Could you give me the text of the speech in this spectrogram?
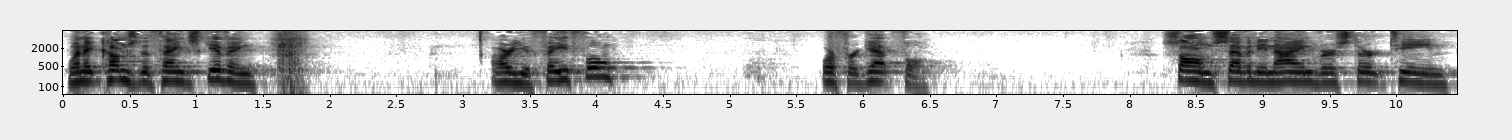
When it comes to Thanksgiving, are you faithful or forgetful? Psalm 79 verse 13.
